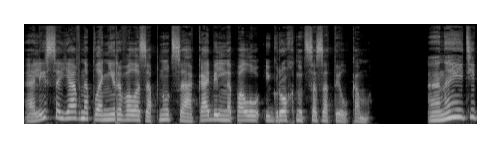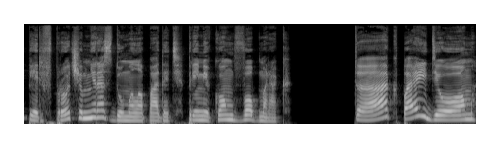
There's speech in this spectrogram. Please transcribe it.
Алиса явно планировала запнуться о кабель на полу и грохнуться затылком. Она и теперь, впрочем, не раздумала падать прямиком в обморок. «Так, пойдем.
